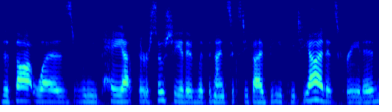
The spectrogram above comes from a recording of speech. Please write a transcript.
the thought was when you pay up, they're associated with the 965B PTI that's created.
